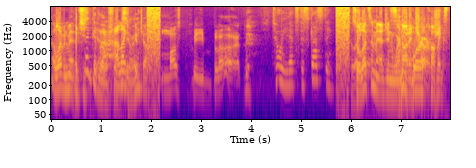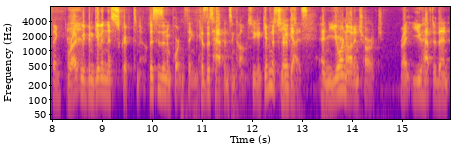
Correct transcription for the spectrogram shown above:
11 minutes. But you- a good little I like- story. Good job. Must be blood. Tui, that's disgusting. So let's imagine we're not in horror charge. comics thing. Right? We've been given this script now. This is an important thing because this happens in comics. You get given a you script guys. and you're not in charge, right? You have to then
